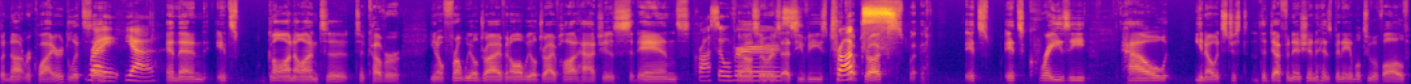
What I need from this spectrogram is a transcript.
but not required. Let's say. right. Yeah. And then it's gone on to to cover you know front wheel drive and all wheel drive hot hatches, sedans, Crossovers. crossovers, SUVs, trucks. pickup trucks. It's it's crazy how you know it's just the definition has been able to evolve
